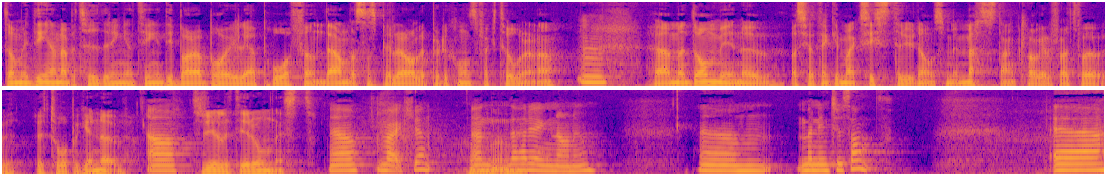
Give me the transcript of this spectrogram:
de idéerna betyder ingenting, det är bara borgerliga påfund, det enda som spelar roll är produktionsfaktorerna. Mm. Eh, Men de är ju nu, alltså jag tänker marxister är ju de som är mest anklagade för att vara utopiker nu. Ja, Så det är lite ironiskt. Ja, verkligen. Men, Mm. Det hade jag ingen aning om. Ehm, men intressant. Eh,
